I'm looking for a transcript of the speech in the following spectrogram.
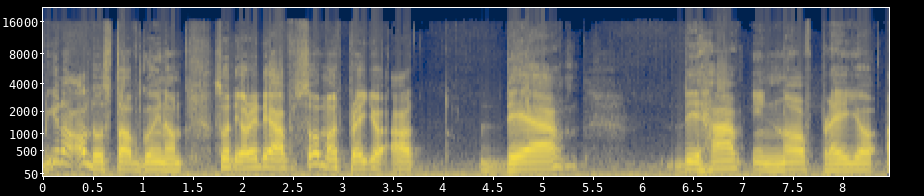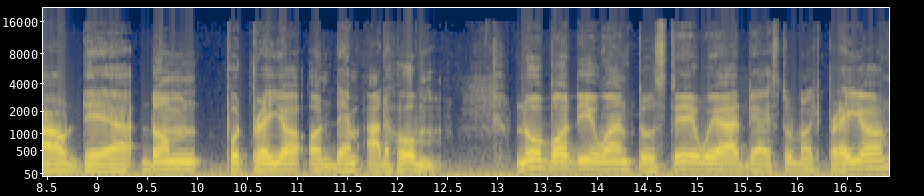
you know, all those stuff going on. So they already have so much pressure out there. They have enough pressure out there. Don't put pressure on them at home. Nobody want to stay where there is too much pressure,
